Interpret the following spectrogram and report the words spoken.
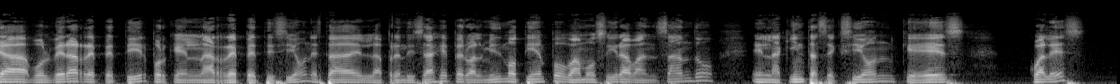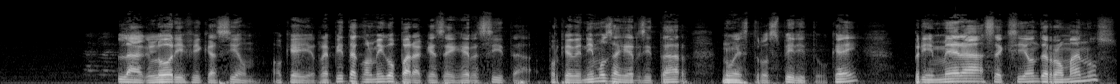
a volver a repetir, porque en la repetición está el aprendizaje, pero al mismo tiempo vamos a ir avanzando en la quinta sección, que es, ¿cuál es? La glorificación. Ok, repita conmigo para que se ejercita, porque venimos a ejercitar nuestro espíritu. Ok, primera sección de Romanos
